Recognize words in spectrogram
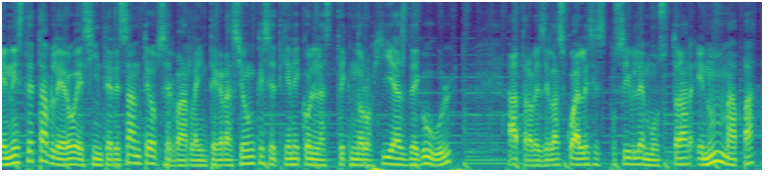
En este tablero es interesante observar la integración que se tiene con las tecnologías de Google, a través de las cuales es posible mostrar en un mapa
